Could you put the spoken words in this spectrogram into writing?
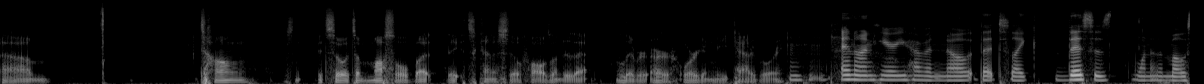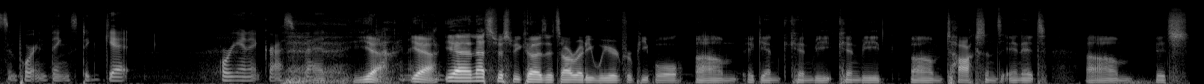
um, tongue it's, it's so it's a muscle, but it's kind of still falls under that liver or organ meat category. Mm-hmm. And on here you have a note that's like this is one of the most important things to get organic grass fed. Yeah, yeah, thing. yeah, and that's just because it's already weird for people. Um, again, can be can be um, toxins in it. Um, it's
